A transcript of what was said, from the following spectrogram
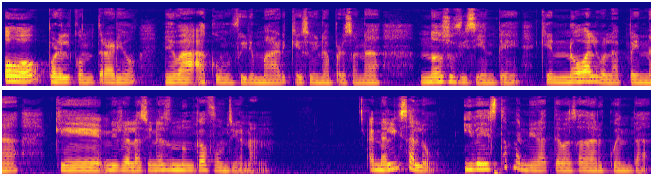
O, por el contrario, me va a confirmar que soy una persona no suficiente, que no valgo la pena, que mis relaciones nunca funcionan. Analízalo y de esta manera te vas a dar cuenta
